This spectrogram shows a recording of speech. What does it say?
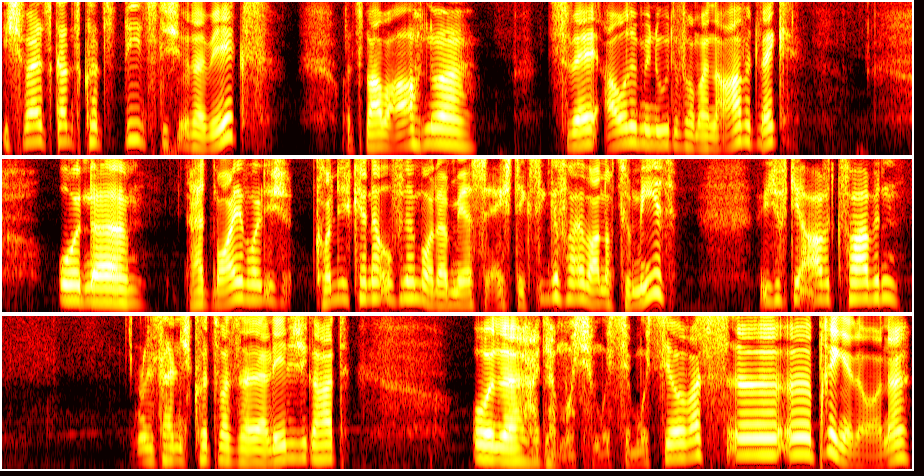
Ich war jetzt ganz kurz dienstlich unterwegs. Und zwar aber auch nur zwei Autominuten von meiner Arbeit weg. Und äh, heute Morgen wollte ich, konnte ich keine aufnehmen oder mir ist echt nichts hingefallen, war noch zu miet, wie ich auf die Arbeit gefahren bin. Und jetzt hatte ich kurz was erledigen gehabt. Und äh, da muss, muss, muss ja was äh, äh, bringen. Da, ne?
